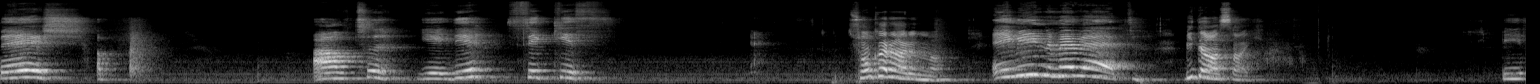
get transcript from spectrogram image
beş, altı, yedi, sekiz. Son kararın mı? Eminim evet. Bir daha say. Bir,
